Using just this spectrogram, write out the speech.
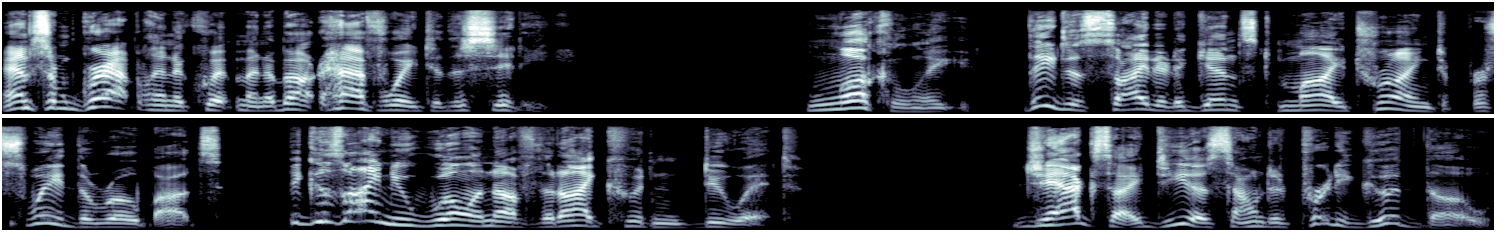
and some grappling equipment about halfway to the city. Luckily, they decided against my trying to persuade the robots because I knew well enough that I couldn't do it. Jack's idea sounded pretty good, though.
